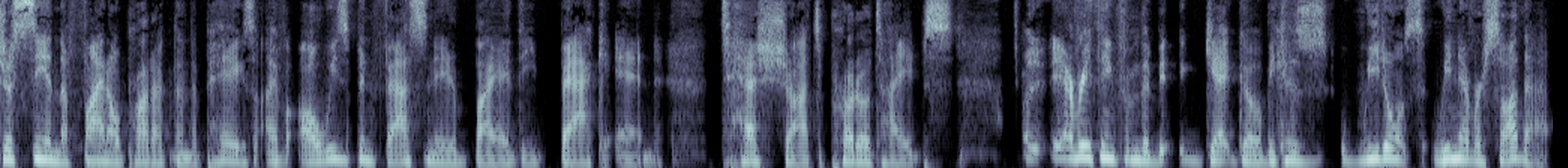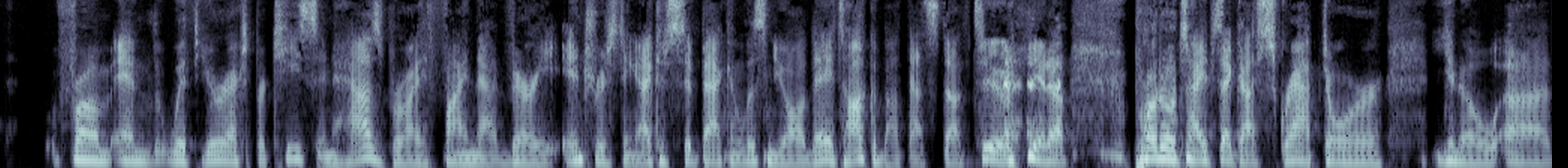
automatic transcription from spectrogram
just seeing the final product on the pegs. I've always been fascinated by the back end test shots, prototypes, everything from the get go because we don't we never saw that from and with your expertise in Hasbro, I find that very interesting. I could sit back and listen to you all day talk about that stuff too. you know, prototypes that got scrapped, or you know, uh,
